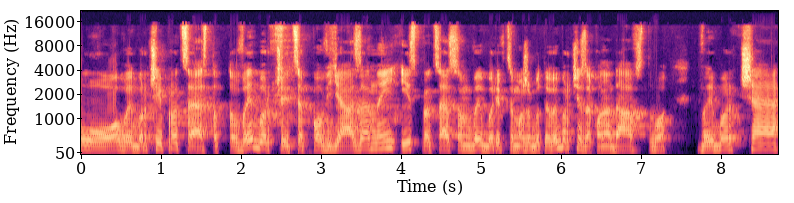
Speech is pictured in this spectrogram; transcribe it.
О, виборчий процес. Тобто виборчий це пов'язаний із процесом виборів. Це може бути виборче законодавство, виборче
